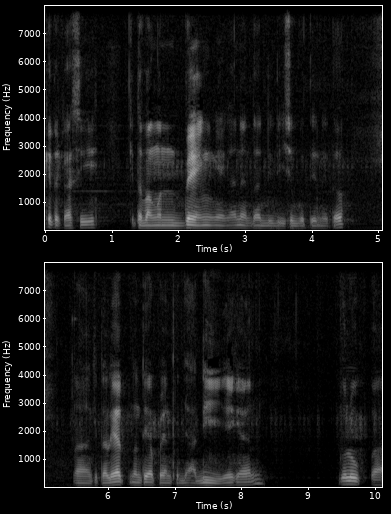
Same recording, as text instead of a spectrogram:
kita kasih. Kita bangun bank ya kan yang tadi disebutin itu. Nah kita lihat nanti apa yang terjadi ya kan gue lupa.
